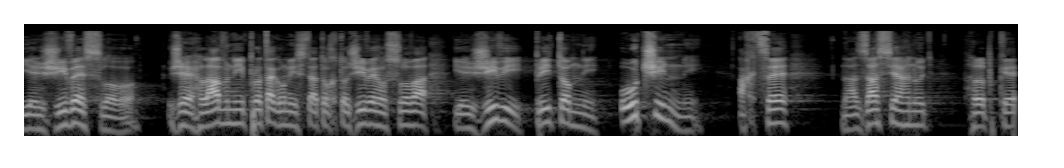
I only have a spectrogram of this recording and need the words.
je živé slovo, že hlavný protagonista tohto živého slova je živý, prítomný, účinný a chce nás zasiahnuť v hĺbke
